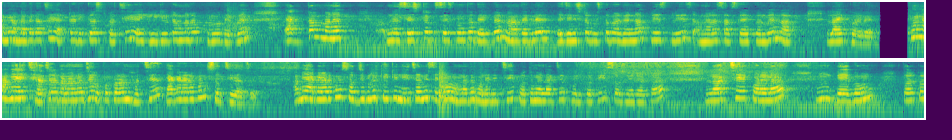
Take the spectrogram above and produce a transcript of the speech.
আমি আপনাদের কাছে একটা রিকোয়েস্ট করছি। এই ভিডিওটা আপনারা পুরো দেখবেন। একদম মানে আপনার শেষটা শেষ পর্যন্ত দেখবেন। না দেখলে এই জিনিসটা বুঝতে পারবেন না। প্লিজ প্লিজ আপনারা সাবস্ক্রাইব করবেন লাইক করবেন। এখন আমি এই ছেঁচড়া বানানোর যে উপকরণ হচ্ছে, এগারো রকম সবজি আছে। আমি এগারো রকম সবজিগুলো কী কী নিয়েছি আমি সেটাও আপনাদের বলে দিচ্ছি। প্রথমে লাগছে ফুলকপি, সজনে ডাঁটা, লাগছে করলা বেগুন তারপর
